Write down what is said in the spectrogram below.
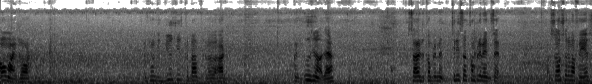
Oh my god. It's one of the juiciest kebabs I've ever had. It's oozing out there. Salad to compliment, chili sauce compliments it. Got sauce on my face.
